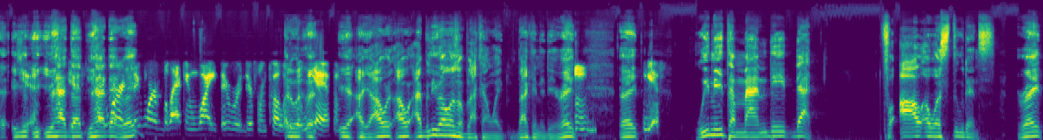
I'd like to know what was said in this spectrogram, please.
Uh, you, yeah. you had that. You had they that, right? They weren't black and white. They were a different color, but we had them. Yeah, I, I, I, believe I was a black and white back in the day, right? Mm-hmm. Right. Yes. We need to mandate that for all our students, right?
